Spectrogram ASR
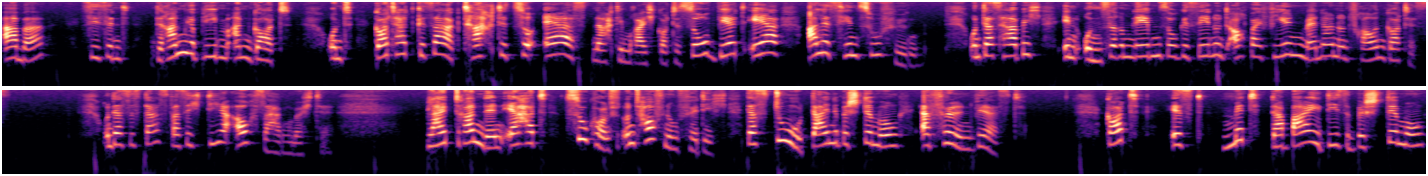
Aber sie sind dran geblieben an Gott und Gott hat gesagt, trachte zuerst nach dem Reich Gottes. So wird er alles hinzufügen. Und das habe ich in unserem Leben so gesehen und auch bei vielen Männern und Frauen Gottes. Und das ist das, was ich dir auch sagen möchte. Bleib dran, denn er hat Zukunft und Hoffnung für dich, dass du deine Bestimmung erfüllen wirst. Gott ist mit dabei, diese Bestimmung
